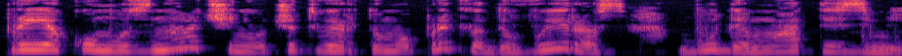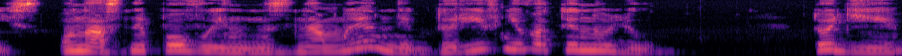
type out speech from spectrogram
при якому значенні у четвертому прикладі вираз буде мати зміст. У нас не повинен знаменник дорівнювати нулю. Тоді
